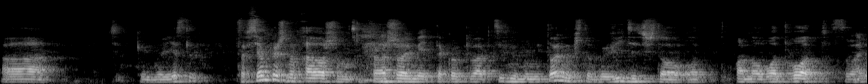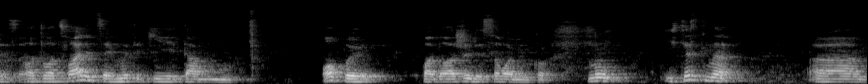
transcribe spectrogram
Э, как бы, если совсем, конечно, в хорошем, хорошо иметь такой проактивный мониторинг, чтобы видеть, что вот оно вот-вот свалится. Вот-вот свалится, и мы такие там опы подложили соломинку. Ну, естественно, э,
